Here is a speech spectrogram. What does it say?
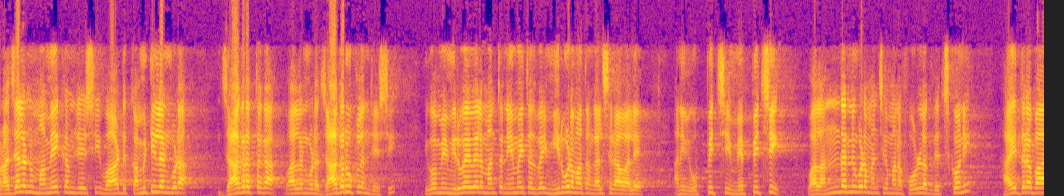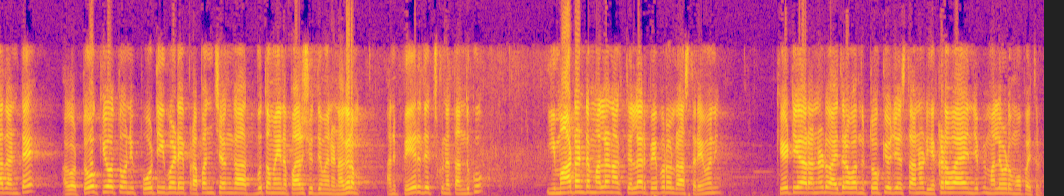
ప్రజలను మమేకం చేసి వార్డు కమిటీలను కూడా జాగ్రత్తగా వాళ్ళని కూడా జాగరూకులను చేసి ఇగో మేము ఇరవై వేల మందితో ఏమవుతుంది పోయి మీరు కూడా మాత్రం కలిసి రావాలి అని ఒప్పించి మెప్పించి వాళ్ళందరినీ కూడా మంచిగా మన ఫోల్డ్లోకి తెచ్చుకొని హైదరాబాద్ అంటే అగో టోక్యోతోని పోటీ పడే ప్రపంచంగా అద్భుతమైన పారిశుద్ధ్యమైన నగరం అని పేరు తెచ్చుకున్న తందుకు ఈ మాట అంటే మళ్ళీ నాకు తెల్లారి పేపర్ వాళ్ళు రాస్తారు. ఏమని? కేటీఆర్ అన్నాడు హైదరాబాద్ను టోక్యో చేస్తా అన్నాడు. ఎక్కడ వాయా అని చెప్పి మళ్ళీ కూడా మోపైతాడు.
